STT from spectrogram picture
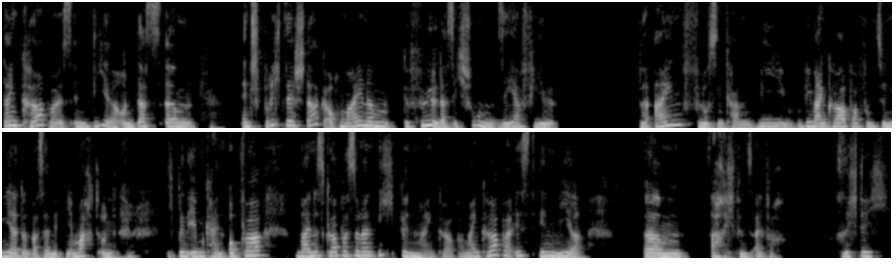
dein Körper ist in dir. Und das ähm, entspricht sehr stark auch meinem Gefühl, dass ich schon sehr viel beeinflussen kann, wie, wie mein Körper funktioniert und was er mit mir macht. Und mhm. ich bin eben kein Opfer meines Körpers, sondern ich bin mein Körper. Mein Körper ist in mir. Ähm, ach, ich finde es einfach richtig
